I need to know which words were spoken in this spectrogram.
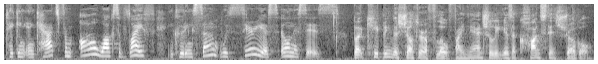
taking in cats from all walks of life, including some with serious illnesses. But keeping the shelter afloat financially is a constant struggle.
